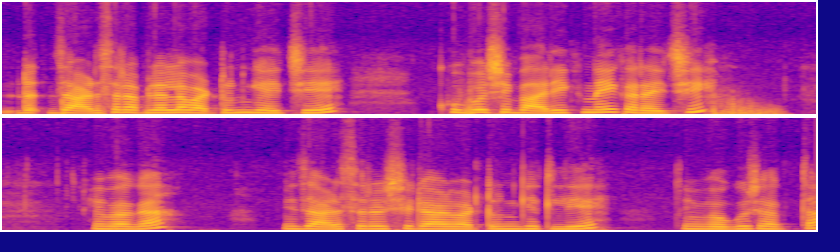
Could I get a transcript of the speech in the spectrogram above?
ड जाडसर आपल्याला वाटून घ्यायची आहे. खूप अशी बारीक नाही करायची. हे बघा मी जाडसर अशी डाळ वाटून घेतली आहे. तुम्ही बघू शकता.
